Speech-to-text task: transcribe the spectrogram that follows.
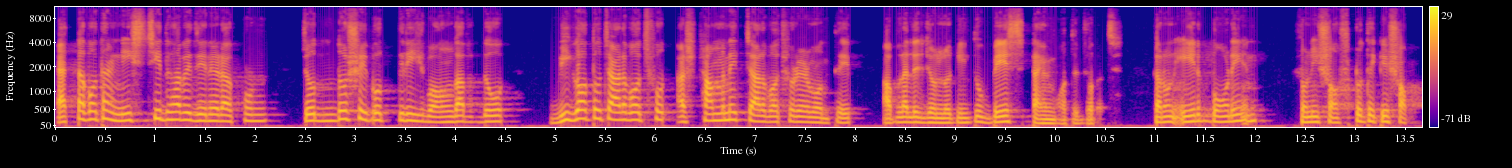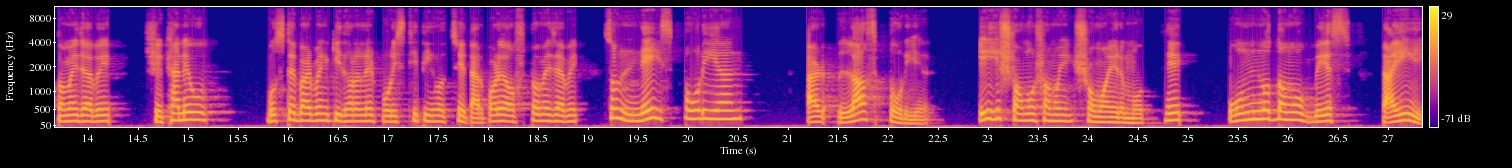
একটা কথা নিশ্চিতভাবে জেনে রাখুন, চোদ্দশো একত্রিশ বঙ্গাব্দ বিগত চার বছর আর সামনের চার বছরের মধ্যে আপনাদের জন্য কিন্তু বেস্ট টাইম হতে চলেছে। কারণ এর পরে শনি ষষ্ঠ থেকে সপ্তমে যাবে, সেখানেও বুঝতে পারবেন কি ধরনের পরিস্থিতি হচ্ছে, তারপরে অষ্টমে যাবে। সো নেক্সট ইয়ার আর লাস্ট ফোর এই সমসাময়িক সময়ের মধ্যে অন্যতম বেস্ট টাইম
